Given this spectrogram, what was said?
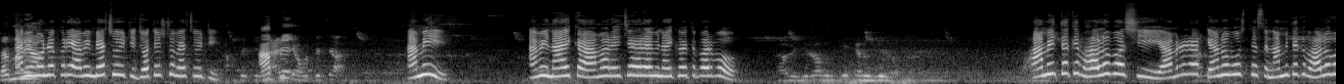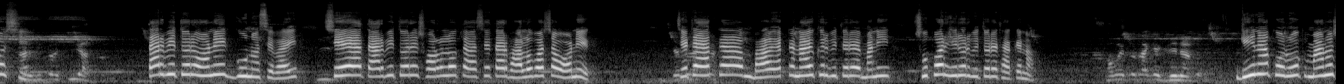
আমি মানে মনে করি আমি ম্যাচুরিটি যথেষ্ট ম্যাচুরিটি আপনি আমি আমি নায়িকা, আমার এই চেহারা আমি নায়িকা হতে পারব? আমি তাকে ভালোবাসি। আপনারা কেন বুঝতেছেন? আমি তাকে ভালোবাসি। তার ভিতরে অনেক গুণ আছে ভাই। সে তার ভিতরে সরলতা আছে, তার ভালোবাসা অনেক। যেটা একটা একটা নায়কের ভিতরে মানে সুপার হিরোর ভিতরে থাকে না। ঘৃণা করে ঘৃণা করুক, মানুষ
